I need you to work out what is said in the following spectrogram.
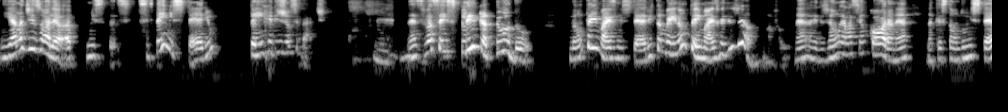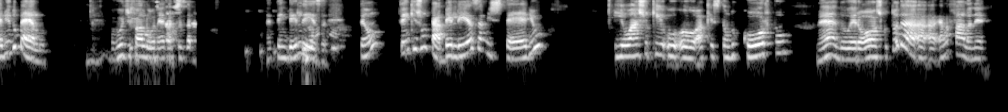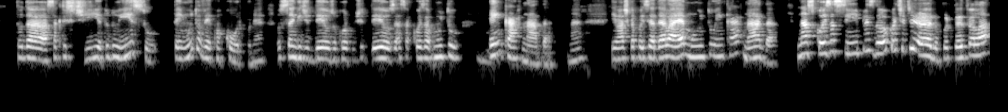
E ela diz: olha, se tem mistério, tem religiosidade. Uhum. Né? Se você explica tudo, não tem mais mistério e também não tem mais religião. Né? A religião ela se ancora né? na questão do mistério e do belo. O Rudy falou, né, da coisa da... Né, tem beleza. Então, tem que juntar beleza, mistério, e eu acho que o, a questão do corpo, né, do erótico, toda, a, ela fala, né, toda a sacristia, tudo isso tem muito a ver com o corpo, né, o sangue de Deus, o corpo de Deus, essa coisa muito encarnada, né, e eu acho que a poesia dela é muito encarnada nas coisas simples do cotidiano, portanto, ela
